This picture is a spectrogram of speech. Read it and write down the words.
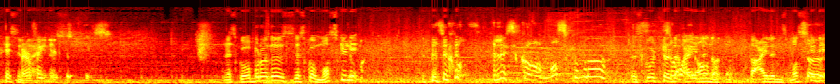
Piss in my anus. is piss. Let's go, brothers. Let's go mosque in it. Let's go. Let's go, Moscow, bro. Let's go to So the wait, island. The island's mosque So-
